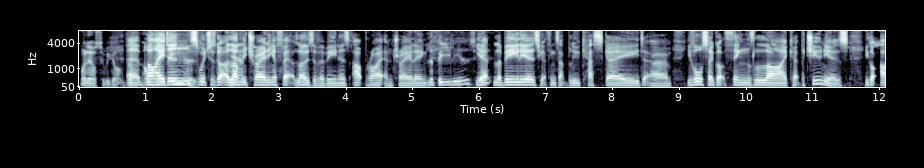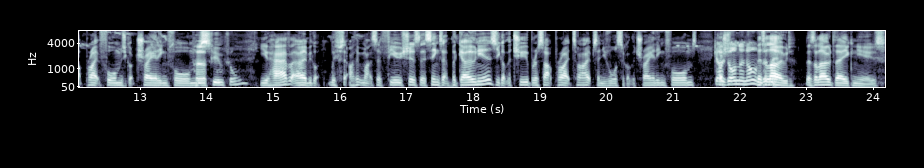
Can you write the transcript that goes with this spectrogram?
What else have we got? Uh, Oh, Bidens, which has got a Yeah. lovely trailing effect, loads of verbenas, upright and trailing. Lobelias. Yeah, lobelias. You've got things like blue cascade. Um, you've also got things like uh, petunias. You've got upright forms. You've got trailing forms. Perfume form. You have. Uh, we've got. We've, I think we might say fuchsias. There's things like begonias. You've got the tuberous upright types, and you've also got the trailing forms. Goes on and on, There's a doesn't it? load. There's a load there you can use.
